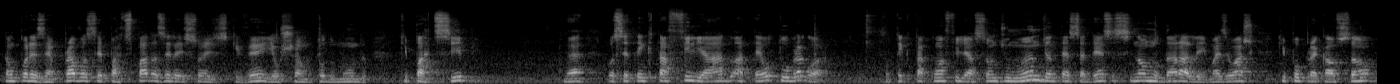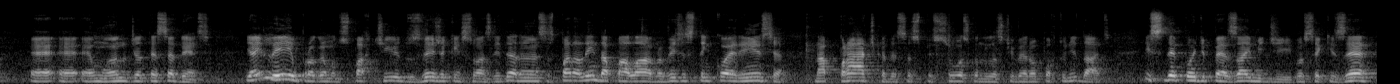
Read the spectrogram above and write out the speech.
Então, por exemplo, para você participar das eleições que vem, e eu chamo todo mundo que participe, né, você tem que estar afiliado até outubro agora. Então, tem que estar com a filiação de um ano de antecedência, se não mudar a lei. Mas eu acho que, por precaução, é, é, é um ano de antecedência. E aí leia o programa dos partidos, veja quem são as lideranças, para além da palavra, veja se tem coerência na prática dessas pessoas quando elas tiverem oportunidades. E se depois de pesar e medir você quiser,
